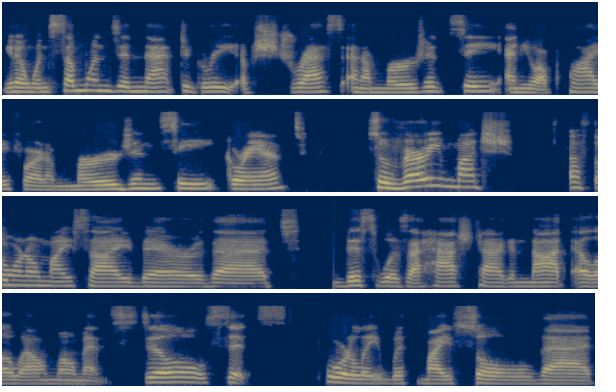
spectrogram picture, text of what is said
You know, when someone's in that degree of stress and emergency and you apply for an emergency grant. So, very much a thorn on my side there that this was a hashtag and not LOL moment still sits poorly with my soul that,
